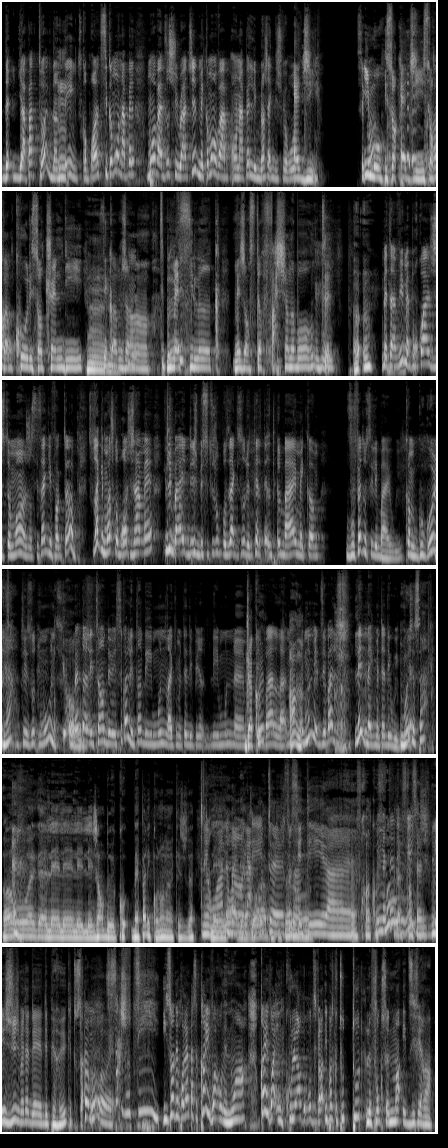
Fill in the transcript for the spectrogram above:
Il n'y a pas de talk dans le thing, tu comprends? C'est comment on appelle, moi, on va dire je suis ratchet, mais comment on, va, on appelle les blanches avec des cheveux roses? Edgy. Imo. Ils sont edgy, ils sont Oh. comme cool, ils sont trendy. Hmm. C'est comme genre C'est positif? messy look, mais genre still fashionable. tu sais. Uh -uh. Mais t'as vu, mais pourquoi justement, genre, c'est ça qui est fucked up? C'est pour ça que moi, je comprends jamais les bails. Je me suis toujours posé la question de tel, tel, tel bail, mais comme, vous faites aussi les bails, oui. Comme Google, Yeah. tes autres moons. Yo. Même dans les temps de, c'est quoi les temps des moons, là, qui mettaient des, des moons euh, médiévales, là? Ah, non. les moons médiévales, les nègres mettaient des wigs. Oui, c'est ça. Oh, ouais, les, les, les, les gens de. co- Ben, pas les colons, là, qu'est-ce que je dis? Les rois, Les- les rois. Les la rois, haute puis euh, là, société euh, Ils francophone, mettaient des française. wigs. Les juges mettaient des, des perruques et tout ça. Ouais. C'est ça que je vous dis. Ils ont des problèmes parce que quand ils voient qu'on est noir, quand ils voient une couleur de peau différente, ils pensent que tout, tout le fonctionnement est différent.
